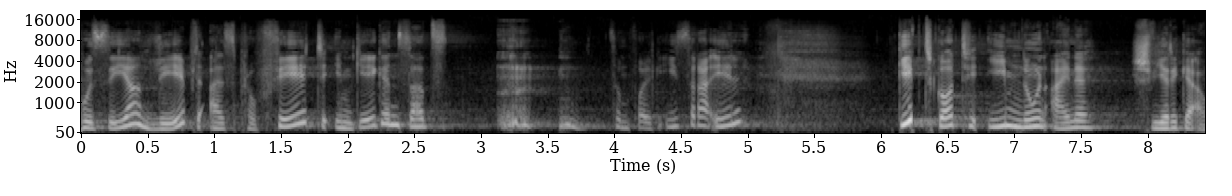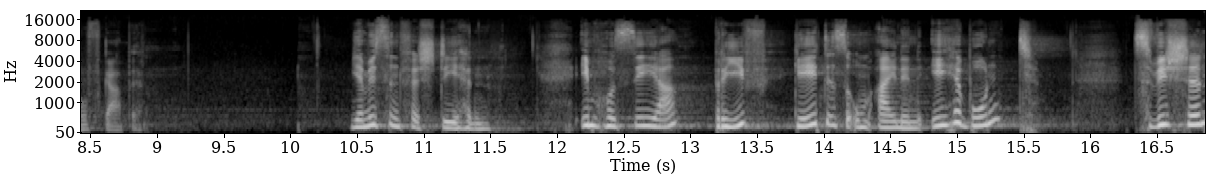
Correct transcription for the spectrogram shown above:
Hosea lebt als Prophet, im Gegensatz zum Volk Israel, gibt Gott ihm nun eine schwierige Aufgabe. Wir müssen verstehen, im Hosea-Brief geht es um einen Ehebund zwischen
